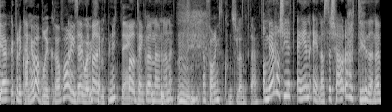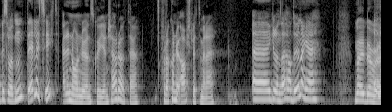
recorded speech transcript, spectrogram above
ja, For det kan jo være brukererfaring. Det er jo Bare- kjempenyttig. Bare tenk å nevne det. Mm, erfaringskonsulenter. Og vi har ikke gitt en eneste shout-out i denne episoden. Det er litt sykt. Er det noen du ønsker å gi en shout-out til? For da kan du avslutte med det. Eh, Grunde, har du noe? Nei, det var,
